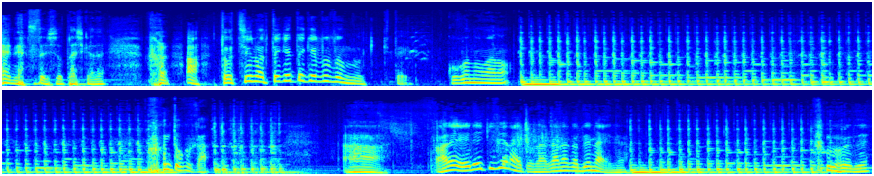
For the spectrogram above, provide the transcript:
たいなやつでしょ確かね。あ途中のテケテケ部分が来てここのあのこのとこか。あああれエレキじゃないとなかなか出ないね。これね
